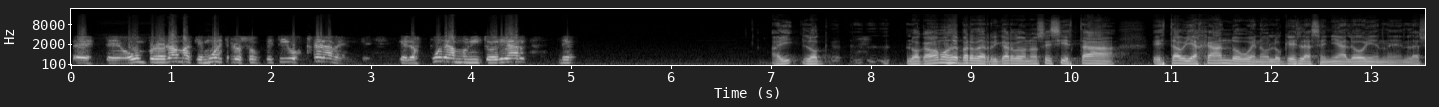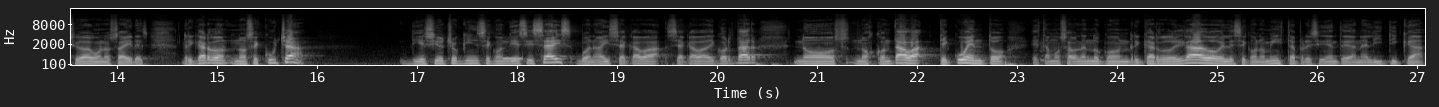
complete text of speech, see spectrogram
este, o un programa que muestre los objetivos claramente, que los pueda monitorear de... Ahí lo, lo acabamos de perder, Ricardo, no sé si está, está viajando, bueno, lo que es la señal hoy en, en la ciudad de Buenos Aires. Ricardo, ¿nos escucha? 18.15 con 16, bueno, ahí se acaba, se acaba de cortar, nos, nos contaba, te cuento, estamos hablando con Ricardo Delgado, él es economista, presidente de Analítica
